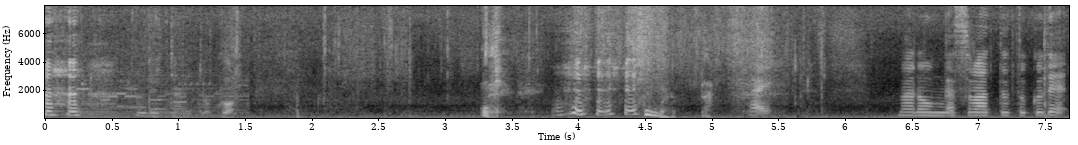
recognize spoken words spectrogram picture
塗りたいとこ。はい。マロンが座ったとこで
